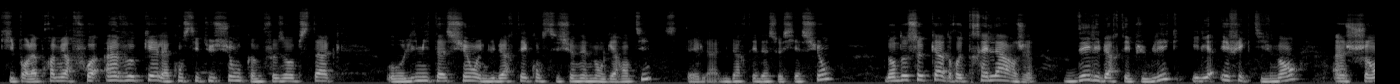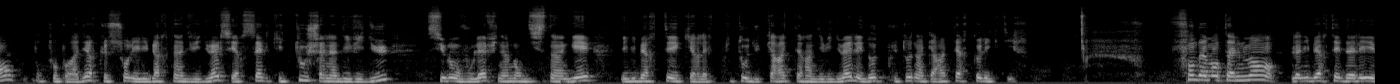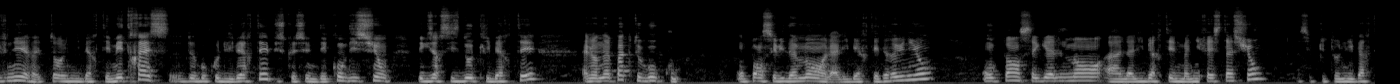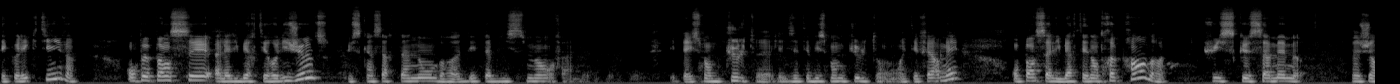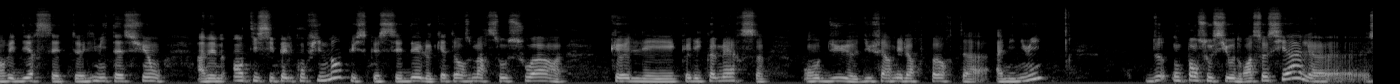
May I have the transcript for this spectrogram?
qui pour la première fois invoquait la Constitution comme faisant obstacle aux limitations à une liberté constitutionnellement garantie, c'était la liberté d'association. Dans ce cadre très large des libertés publiques, il y a effectivement un champ dont on pourrait dire que sont les libertés individuelles, c'est-à-dire celles qui touchent à l'individu, si l'on voulait finalement distinguer les libertés qui relèvent plutôt du caractère individuel et d'autres plutôt d'un caractère collectif. Fondamentalement, la liberté d'aller et venir étant une liberté maîtresse de beaucoup de libertés, puisque c'est une des conditions d'exercice d'autres libertés, elle en impacte beaucoup. On pense évidemment à la liberté de réunion, on pense également à la liberté de manifestation, c'est plutôt une liberté collective. On peut penser à la liberté religieuse, puisqu'un certain nombre d'établissements, enfin, d'établissements de culte, les établissements de culte ont été fermés. On pense à la liberté d'entreprendre, puisque ça même, j'ai envie de dire, cette limitation a même anticipé le confinement, puisque c'est dès le 14 mars au soir que les, que les commerces ont dû, dû fermer leurs portes à, minuit. on pense aussi au droit social. Euh,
